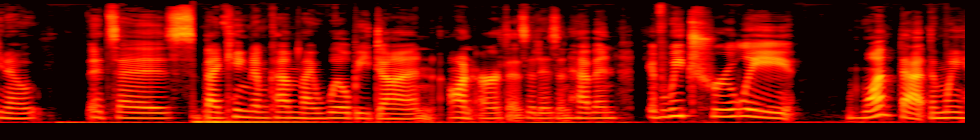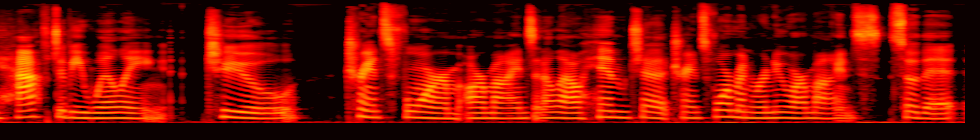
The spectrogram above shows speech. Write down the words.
you know, it says, Thy kingdom come, thy will be done on earth as it is in heaven. If we truly want that, then we have to be willing to transform our minds and allow Him to transform and renew our minds so that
